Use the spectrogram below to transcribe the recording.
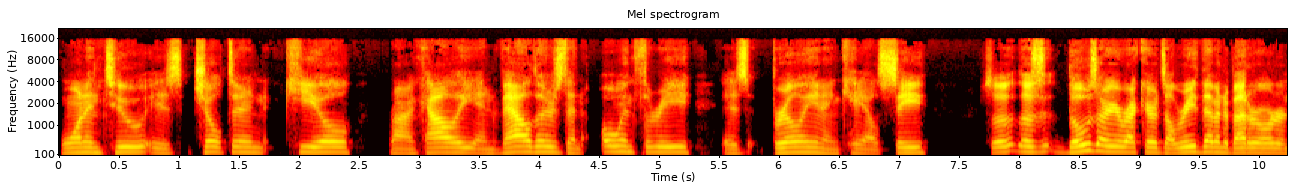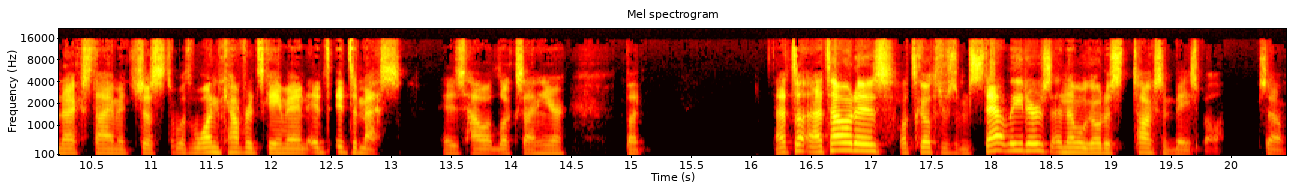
1 and 2 is Chilton, Kiel, Roncalli, and Valders. Then 0 and 3 is Brillion and KLC. So those those are your records. I'll read them in a better order next time. It's just with one conference game in, it's it's a mess, is how it looks on here. But that's that's how it is. Let's go through some stat leaders and then we'll go to talk some baseball. So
